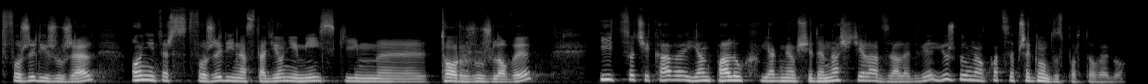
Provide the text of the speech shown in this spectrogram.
tworzyli żużel. Oni też stworzyli na stadionie miejskim tor żużlowy. I co ciekawe, Jan Paluch, jak miał 17 lat zaledwie, już był na okładce przeglądu sportowego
